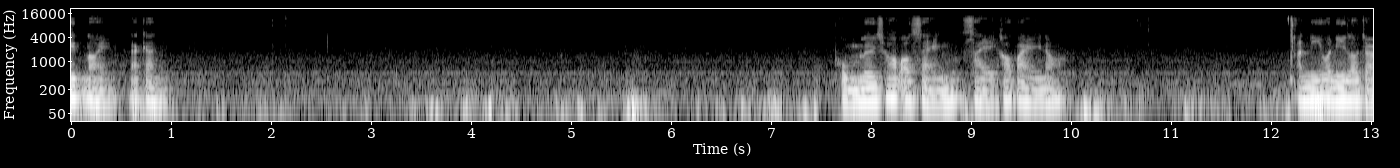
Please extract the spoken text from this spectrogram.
นิดหน่อยแล้วกัน ผมเลยชอบเอาแสงใส่เข้าไปเนาะอันนี้วันนี้เราจะ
